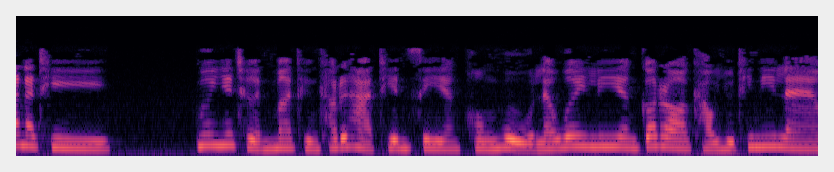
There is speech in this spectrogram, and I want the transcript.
45 นาที เมื่อเย่เฉินมาถึงคฤหาสน์เทียนเซียง หงหูและเว่ยเลี่ยงก็รอเขาอยู่ที่นี่แล้ว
